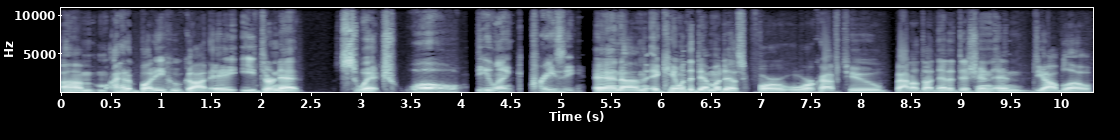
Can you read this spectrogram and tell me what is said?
um, I had a buddy who got a Ethernet switch. Whoa, D-Link, crazy! And um, it came with a demo disc for Warcraft 2 Battle.net edition and Diablo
